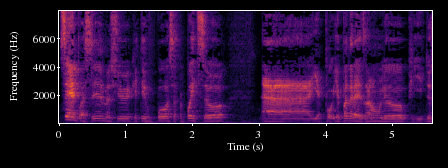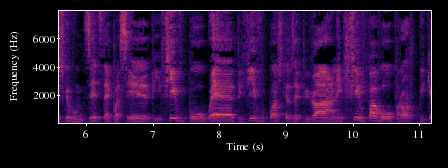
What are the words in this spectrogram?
C'est impossible, monsieur, inquiétez-vous pas, ça peut pas être ça. Il n'y a, a pas de raison, là, puis de ce que vous me dites, c'est impossible, puis fiez-vous pas au web, puis fiez-vous pas à ce que vous avez pu voir puis fiez-vous pas à vos proches, puis que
